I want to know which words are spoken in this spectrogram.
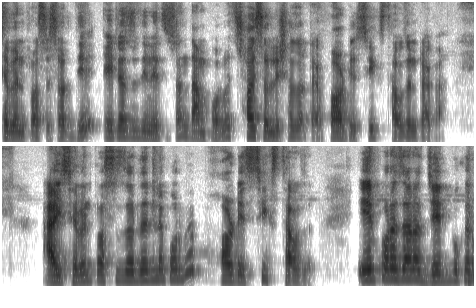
seven processor দিয়ে। এটা যদি নিতে চান, দাম পড়বে ছয়চল্লিশ হাজার টাকা, ফর্টি সিক্স থাউজেন্ড টাকা। আই সেভেন প্রসেসর দিয়ে নিলে পড়বে ফর্টি সিক্স থাউজেন্ড। এরপরে যারা জেটবুকের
